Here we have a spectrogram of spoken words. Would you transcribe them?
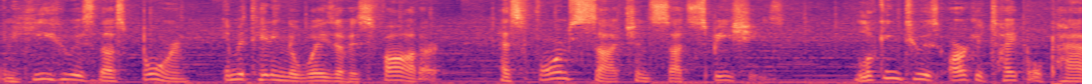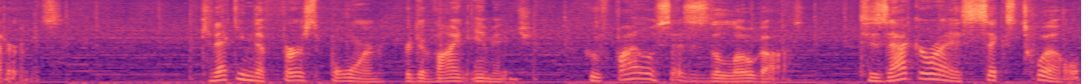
And he who is thus born, imitating the ways of his father, has formed such and such species, looking to his archetypal patterns. Connecting the firstborn or divine image, who Philo says is the Logos, to Zechariah 6.12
